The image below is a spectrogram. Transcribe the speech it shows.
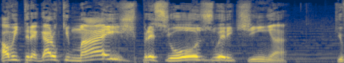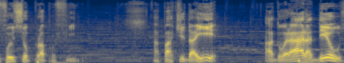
ao entregar o que mais precioso ele tinha, que foi o seu próprio filho. A partir daí, adorar a Deus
